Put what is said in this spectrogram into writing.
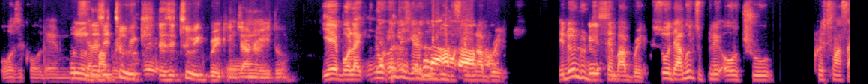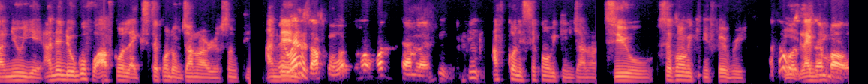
what's it called? Um, no, no, there's a break. two week there's a two week break in January though. Yeah, but like you know, English guys don't do that after December break. They don't do They- December break, so they are going to play all through Christmas and New Year, and then they'll go for Afcon like second of January or something. And Wait, then when is AFCON? What, what, what's the timeline? I think Afcon is second week in January till second week in February. I thought it was Like- December.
